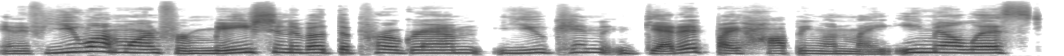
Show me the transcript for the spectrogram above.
And if you want more information about the program, you can get it by hopping on my email list.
